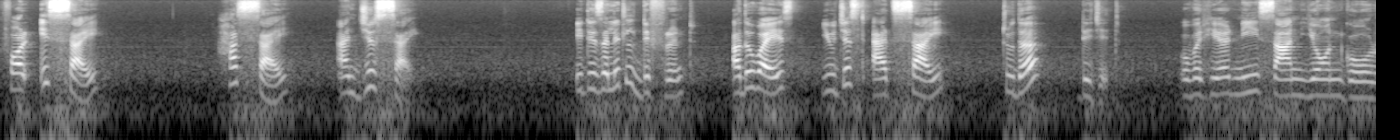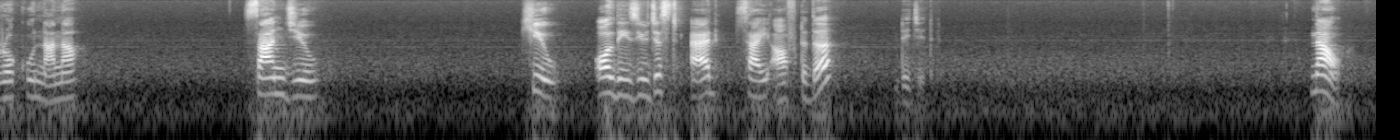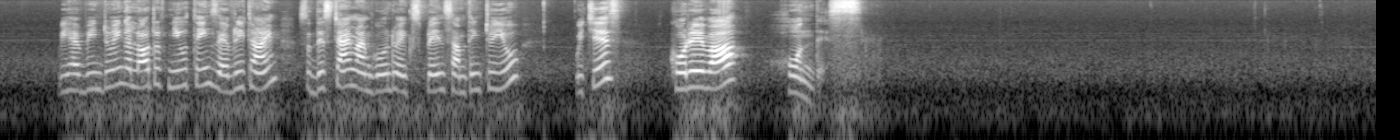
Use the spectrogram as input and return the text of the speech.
for Issai, Hassai and Jussai, it is a little different otherwise you just add Sai to the digit. Over here Ni, San, Yon, Go, Roku, Nana, Sanju, Kyu, all these you just add sai after the digit. Now, we have been doing a lot of new things every time. So, this time I am going to explain something to you which is kore wa hon desu.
